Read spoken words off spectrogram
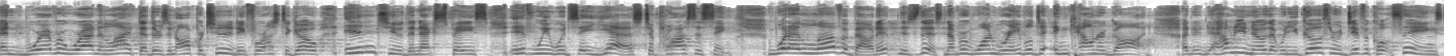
and wherever we're at in life, that there's an opportunity for us to go into the next space if we would say yes to processing. What I love about it is this number one, we're able to encounter God. How many of you know that when you go through difficult things,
